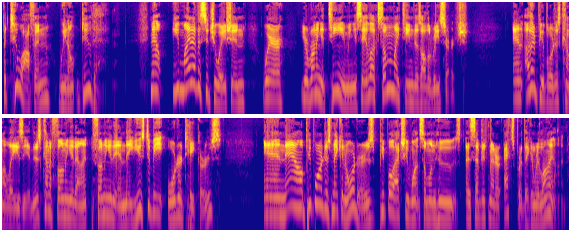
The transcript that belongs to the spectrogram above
But too often, we don't do that. Now, you might have a situation where you're running a team and you say, look, some of my team does all the research. And other people are just kind of lazy and they're just kind of phoning it on, phoning it in. They used to be order takers. And now people aren't just making orders. People actually want someone who's a subject matter expert they can rely on.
